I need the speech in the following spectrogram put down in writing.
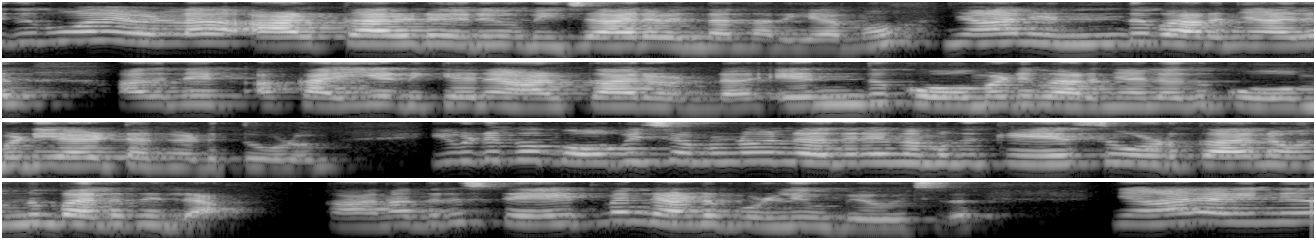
ഇതുപോലെയുള്ള ആൾക്കാരുടെ ഒരു വിചാരം എന്താണെന്നറിയാമോ? ഞാൻ എന്ത് പറഞ്ഞാലും അതിനെ കൈയടിക്കാൻ ആൾക്കാരുണ്ട്. എന്ത് കോമഡി പറഞ്ഞാലും അത് കോമഡി ആയിട്ട് അങ്ങ് എടുത്തോളും. ഇവിടെ ഇപ്പോൾ ബോബി ചെമ്മണൂരിനെതിരെ നമുക്ക് കേസ് കൊടുക്കാനോ ഒന്നും പറ്റത്തില്ല. കാരണം അതൊരു സ്റ്റേറ്റ്മെന്റ് ആണ് പുള്ളി ഉപയോഗിച്ചത്. ഞാൻ അതിന്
